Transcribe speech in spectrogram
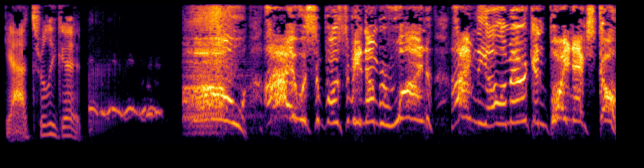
Yeah, it's really good. Oh, I was supposed to be number one. I'm the all-American boy next door.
